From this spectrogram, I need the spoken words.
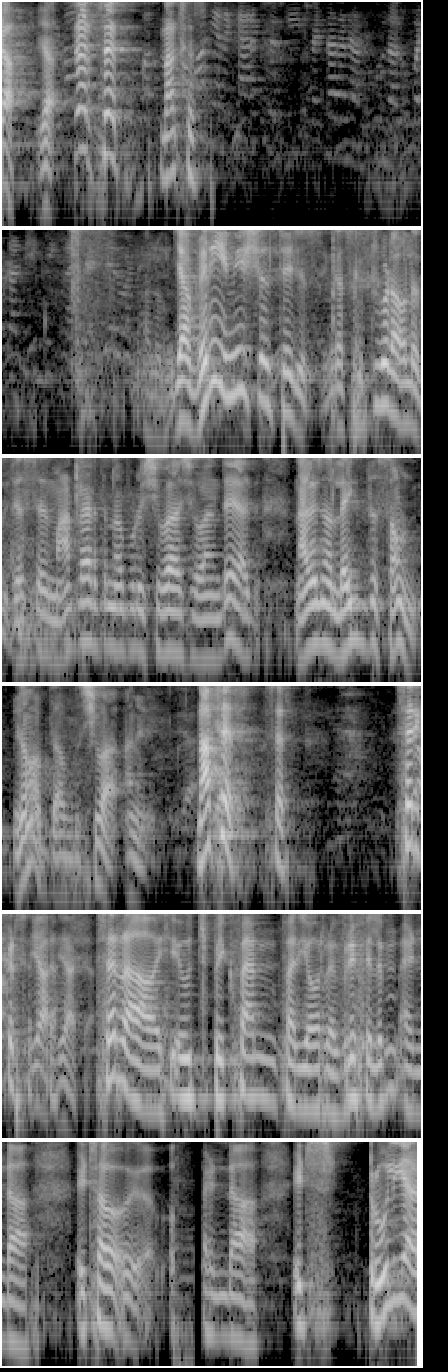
yeah yeah sir sir నాకు sir yeah very initial stages ఇంకా స్క్రిప్ట్ కూడా అవ్వలేదు. జస్ట్ అది మాట్లాడుతున్నప్పుడు శివ శివ అంటే అది Nagarjuna like the sound you know of the Shiva అనేది. నాకు సార్ సార్. సార్ ఇక్కడ sir. Sir. Huge big fan for your every film and it's and it's truly a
